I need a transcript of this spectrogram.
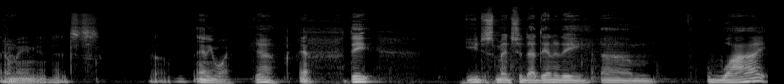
Yeah. I mean, it's, uh, anyway. Yeah. Yeah. The, you just mentioned identity. Um, why?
